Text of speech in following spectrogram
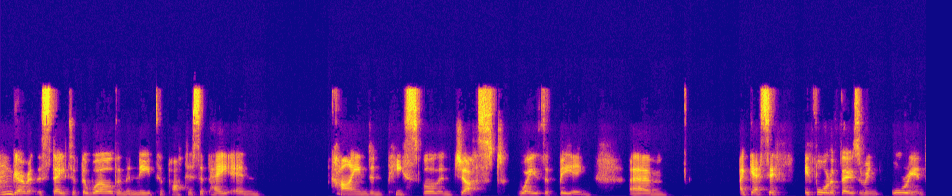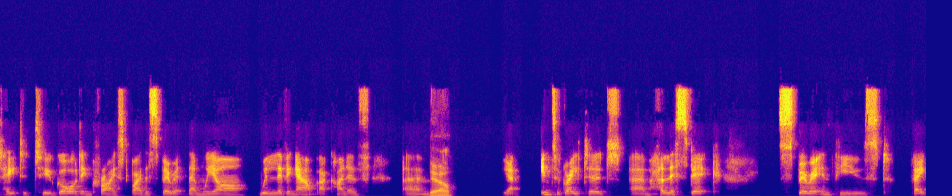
anger at the state of the world and the need to participate in kind and peaceful and just ways of being. Um I guess if if all of those are in, orientated to God in Christ by the Spirit, then we are we're living out that kind of um, yeah yeah integrated um, holistic spirit infused faith.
